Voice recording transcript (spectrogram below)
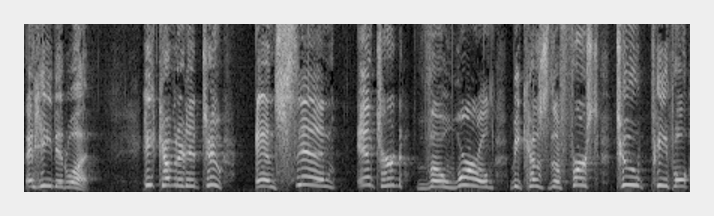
and he did what? He coveted it too. And sin entered the world because the first two people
